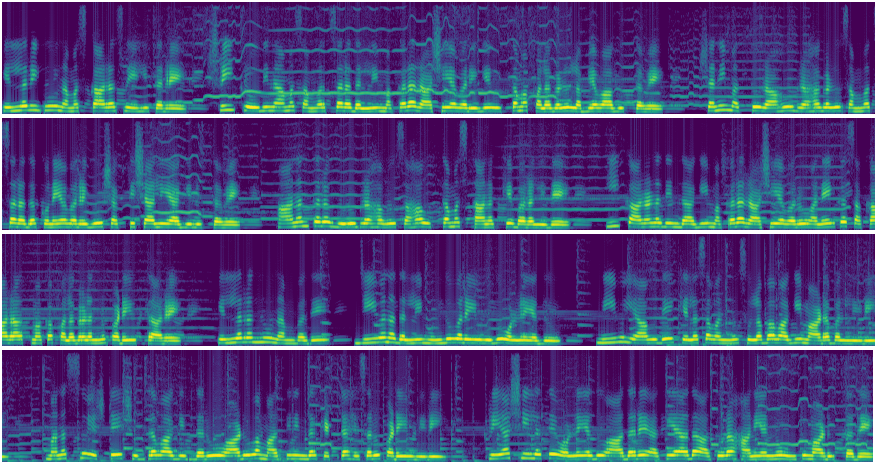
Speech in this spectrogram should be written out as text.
ಎಲ್ಲರಿಗೂ ನಮಸ್ಕಾರ ಸ್ನೇಹಿತರೆ. ಶ್ರೀ ಕ್ರೋಧಿನಾಮ ಸಂವತ್ಸರದಲ್ಲಿ ಮಕರ ರಾಶಿಯವರಿಗೆ ಉತ್ತಮ ಫಲಗಳು ಲಭ್ಯವಾಗುತ್ತವೆ. ಶನಿ ಮತ್ತು ರಾಹು ಗ್ರಹಗಳು ಸಂವತ್ಸರದ ಕೊನೆಯವರೆಗೂ ಶಕ್ತಿಶಾಲಿಯಾಗಿರುತ್ತವೆ. ಆನಂತರ ಗುರುಗ್ರಹವು ಸಹ ಉತ್ತಮ ಸ್ಥಾನಕ್ಕೆ ಬರಲಿದೆ. ಈ ಕಾರಣದಿಂದಾಗಿ ಮಕರ ರಾಶಿಯವರು ಅನೇಕ ಸಕಾರಾತ್ಮಕ ಫಲಗಳನ್ನು ಪಡೆಯುತ್ತಾರೆ. ಎಲ್ಲರನ್ನೂ ನಂಬದೆ ಜೀವನದಲ್ಲಿ ಮುಂದುವರೆಯುವುದು ಒಳ್ಳೆಯದು. ನೀವು ಯಾವುದೇ ಕೆಲಸವನ್ನು ಸುಲಭವಾಗಿ ಮಾಡಬಲ್ಲಿರಿ. ಮನಸ್ಸು ಎಷ್ಟೇ ಶುದ್ಧವಾಗಿದ್ದರೂ ಆಡುವ ಮಾತಿನಿಂದ ಕೆಟ್ಟ ಹೆಸರು ಪಡೆಯುವಿರಿ. ಕ್ರಿಯಾಶೀಲತೆ ಒಳ್ಳೆಯದು, ಆದರೆ ಅತಿಯಾದ ಅಸುರ ಹಾನಿಯನ್ನು ಉಂಟುಮಾಡುತ್ತದೆ.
